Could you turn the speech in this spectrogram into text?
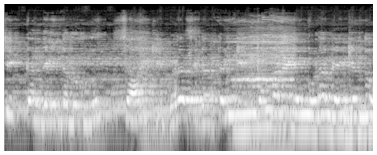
ಚಿಕ್ಕಂದಿನಿಂದಲೂ ಸಾಕಿ ಬೆಳೆಸಿದ ತಂಗಿ ಕಮಲೆಗೆ ಕೊಡಬೇಕೆಂದು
